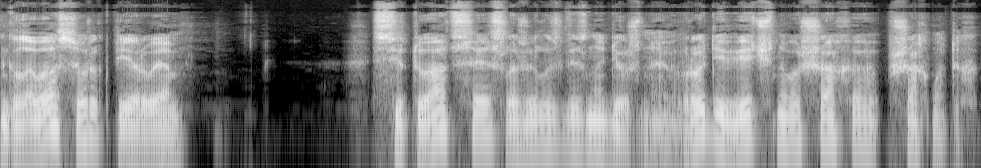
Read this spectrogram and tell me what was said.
Глава 41. Ситуация сложилась безнадежная, вроде вечного шаха в шахматах.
